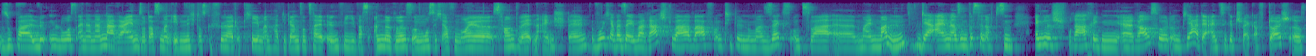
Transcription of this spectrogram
super lückenlos einander rein, so dass man eben nicht das Gefühl hat, okay, man hat die ganze Zeit irgendwie was anderes und muss sich auf neue Soundwelten einstellen. Wo ich aber sehr überrascht war, war vom Titel Nummer 6 und zwar äh, Mein Mann, der einem ja so ein bisschen auf diesen englischsprachigen äh, rausholt und ja, der einzige Track auf Deutsch ist.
